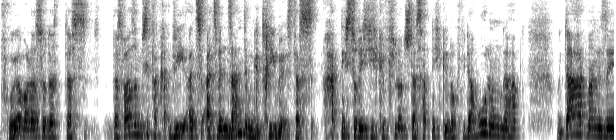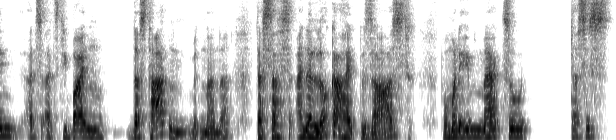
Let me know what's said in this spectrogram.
früher war das so, dass das, das war so ein bisschen wie als, als wenn Sand im Getriebe ist. Das hat nicht so richtig geflutscht, das hat nicht genug Wiederholungen gehabt. Und da hat man gesehen, als, als die beiden das taten miteinander, dass das eine Lockerheit besaß, wo man eben merkt, so, das ist,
